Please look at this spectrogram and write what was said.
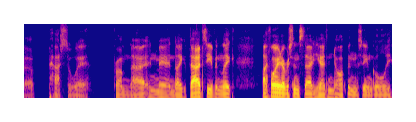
uh, passed away from that. And man, like that's even like I find ever since that he has not been the same goalie.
